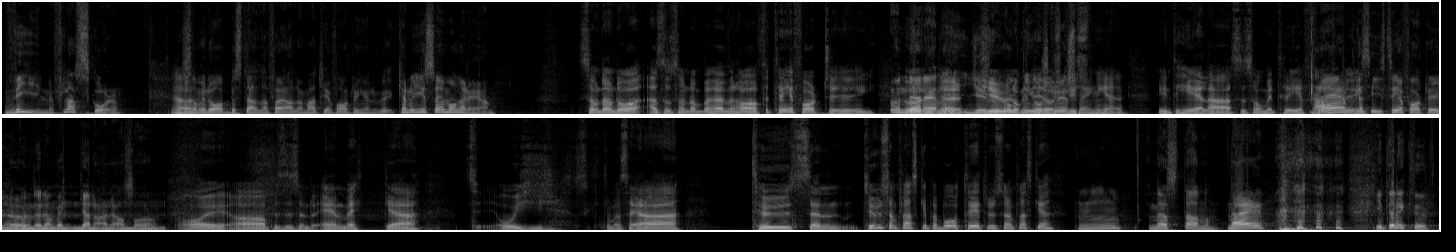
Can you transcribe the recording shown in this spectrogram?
vinflaskor Ja. som då beställda för alla de här tre fartygen. Kan du gissa hur många det är? Som de då, alltså som de behöver ha för tre fartyg Under, under, en jul, och, nyårskryssning. nyårskryssningar. Det är inte hela säsongen, tre Nej, fartyg. precis. Tre fartyg under en vecka där. Alltså. Mm, Oj, ja precis under en vecka. Oj, ska man säga tusen, tusen flaskor per båt? 3000 flaskor? Mm, nästan. Nej, inte riktigt.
